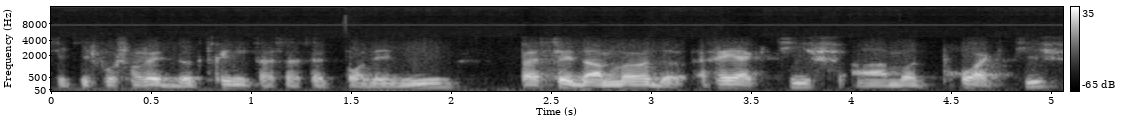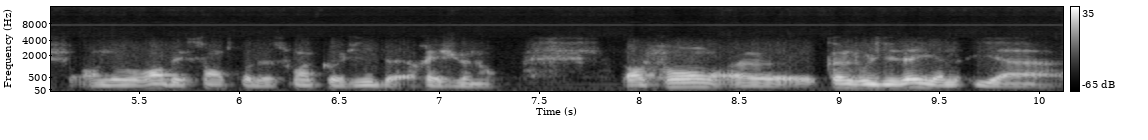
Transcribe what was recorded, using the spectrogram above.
c'est qu'il faut changer de doctrine face à cette pandémie, passer d'un mode réactif à un mode proactif en ouvrant des centres de soins Covid régionaux. Dans le fond, euh, comme je vous le disais, il y a,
